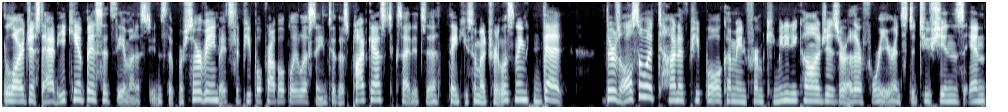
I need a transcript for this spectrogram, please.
the largest at eCampus. It's the amount of students that we're serving. It's the people probably listening to this podcast. Excited to thank you so much for listening. That there's also a ton of people coming from community colleges or other four year institutions. And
